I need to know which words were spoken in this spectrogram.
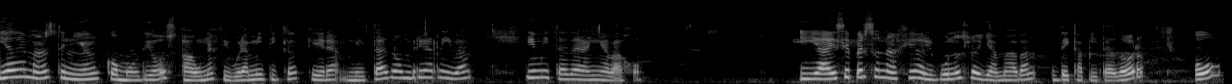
Y además tenían como dios a una figura mítica que era mitad hombre arriba y mitad araña abajo. Y a ese personaje algunos lo llamaban decapitador o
